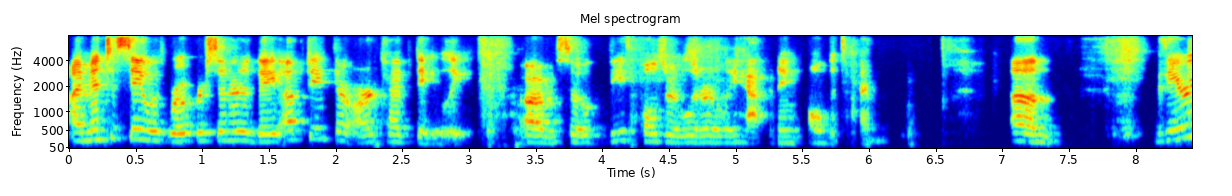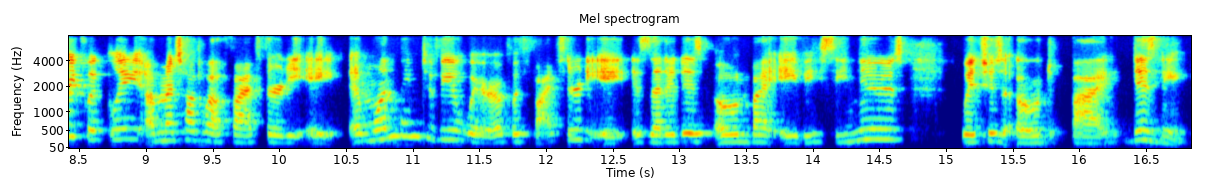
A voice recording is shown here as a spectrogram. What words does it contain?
I meant to say with Roper Center, they update their archive daily. Um, so these polls are literally happening all the time. Um, very quickly, I'm going to talk about 538. And one thing to be aware of with 538 is that it is owned by ABC News, which is owned by Disney.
